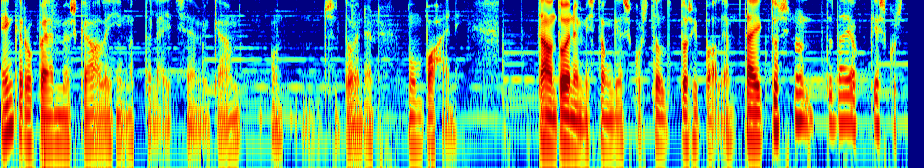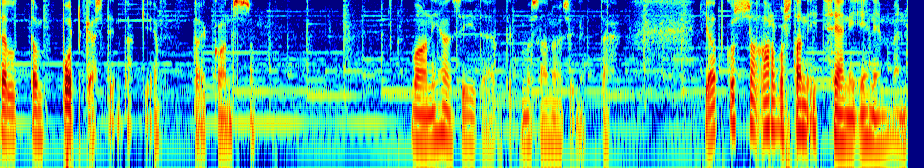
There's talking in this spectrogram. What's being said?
Enkä rupea myöskään alihinnoittelemaan itseään, mikä on, on se toinen mun paheni. Tämä on toinen, mistä on keskusteltu tosi paljon. Tämä ei, tosin on, tätä ei ole keskustellut tämän podcastin takia tai kanssa. Vaan ihan siitä, että kun mä sanoisin, että jatkossa arvostan itseäni enemmän,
